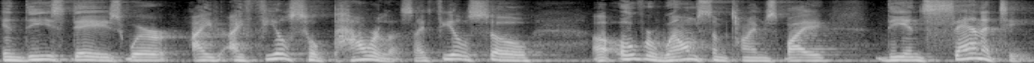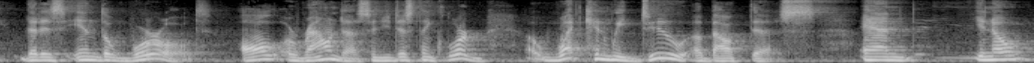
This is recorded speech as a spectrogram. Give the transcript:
in these days, where I, I feel so powerless. I feel so uh, overwhelmed sometimes by the insanity that is in the world all around us. And you just think, Lord, what can we do about this? And, you know,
